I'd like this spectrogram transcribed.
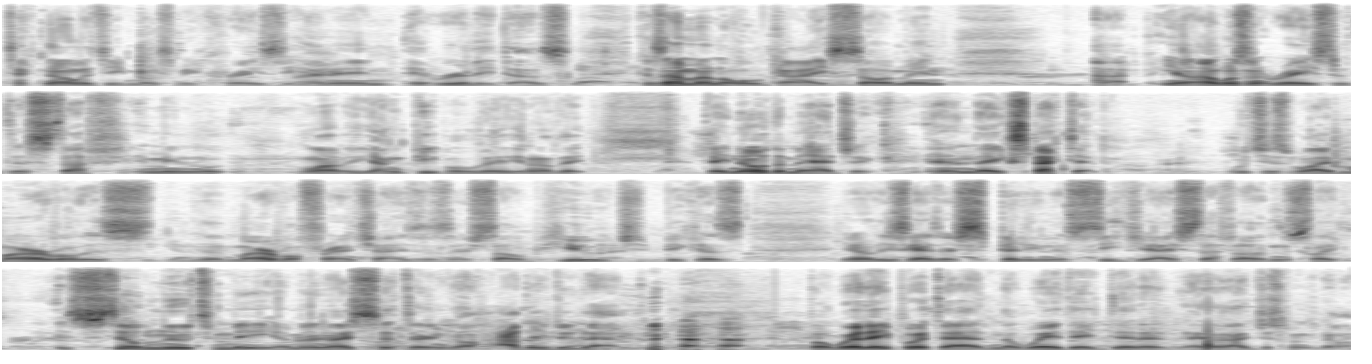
technology makes me crazy. I mean, it really does. Because I'm an old guy, so I mean, I, you know, I wasn't raised with this stuff. I mean, a lot of young people, they, you know, they they know the magic and they expect it, which is why Marvel is the Marvel franchises are so huge because you know, these guys are spitting this CGI stuff out, and it's like it's still new to me. I mean, I sit there and go, "How'd they do that?" but where they put that and the way they did it, I just went, "Oh,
